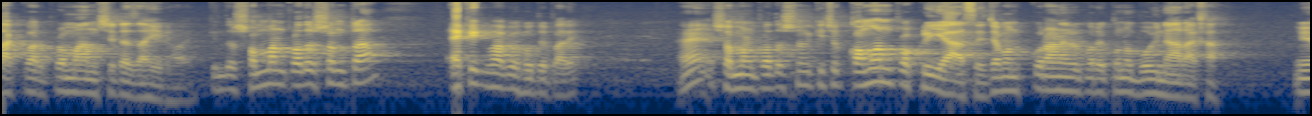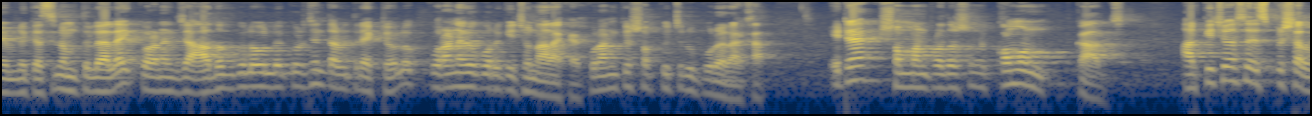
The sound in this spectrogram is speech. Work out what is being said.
তাকওয়ার প্রমাণ সেটা জাহির হয়। কিন্তু সম্মান প্রদর্শনটা এক একভাবে হতে পারে। হ্যাঁ সম্মান প্রদর্শনের কিছু কমন প্রক্রিয়া আছে, যেমন কোরআনের উপরে কোনো বই না রাখা। ইমাম রহমতুল্লাহ আলাই কোরআনের যে আদবগুলো উল্লেখ করেছেন, তার ভিতরে একটা হলো কোরআনের উপরে কিছু না রাখা, কোরআনকে সব কিছুর উপরে রাখা। এটা সম্মান প্রদর্শনের কমন কাজ। আর কিছু আছে স্পেশাল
